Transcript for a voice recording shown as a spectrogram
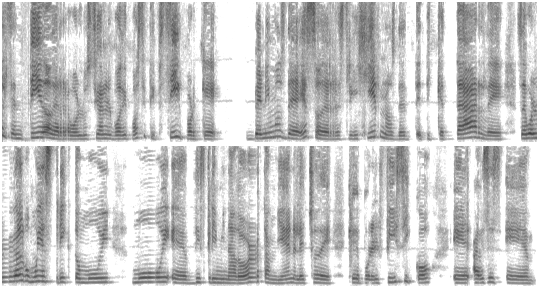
el sentido de revolución el body positive? Sí, porque venimos de eso, de restringirnos, de, etiquetar, de se volvió algo muy estricto, muy, muy eh, discriminador también, el hecho de que por el físico, eh, a veces eh,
